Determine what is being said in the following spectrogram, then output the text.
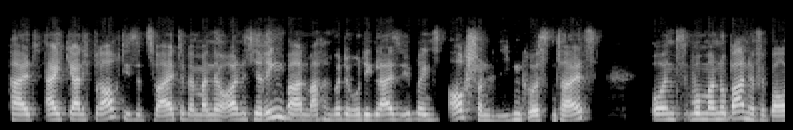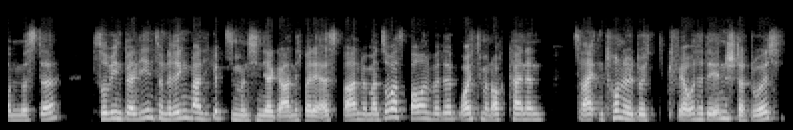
halt eigentlich gar nicht braucht, diese zweite, wenn man eine ordentliche Ringbahn machen würde, wo die Gleise übrigens auch schon liegen, größtenteils, und wo man nur Bahnhöfe bauen müsste. So wie in Berlin, so eine Ringbahn, die gibt es in München ja gar nicht bei der S-Bahn. Wenn man sowas bauen würde, bräuchte man auch keinen zweiten Tunnel durch, quer unter der Innenstadt durch.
